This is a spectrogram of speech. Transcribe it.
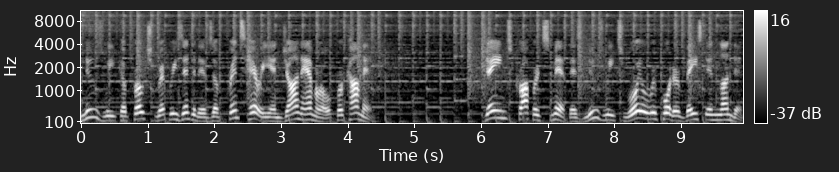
Newsweek approached representatives of Prince Harry and John Amaral for comment. James Crawford Smith is Newsweek's royal reporter based in London.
